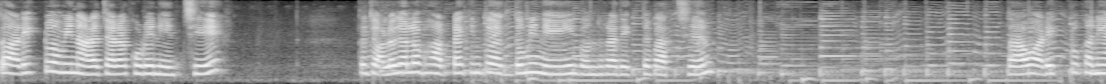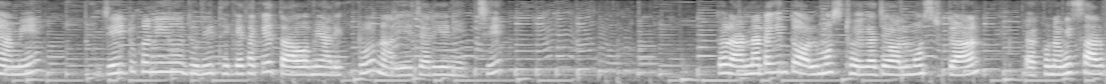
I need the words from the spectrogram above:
তো আরেকটু আমি নাড়াচাড়া করে নিচ্ছি। তো জলো জলো ভাবটা কিন্তু একদমই নেই, বন্ধুরা দেখতে পাচ্ছেন। তাও আরেকটুখানি আমি যেইটুখানিও যদি থেকে থাকে তাও আমি আরেকটু নাড়িয়ে চাড়িয়ে নিচ্ছি। তো রান্নাটা কিন্তু অলমোস্ট হয়ে গেছে অলমোস্ট ডান এখন আমি সার্ভ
